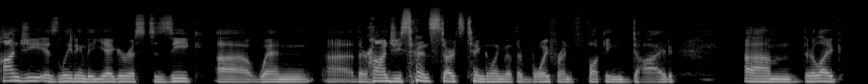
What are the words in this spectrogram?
Hanji is leading the Jaegerists to Zeke uh, when uh, their Hanji sense starts tingling that their boyfriend fucking died. Um, they're like,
